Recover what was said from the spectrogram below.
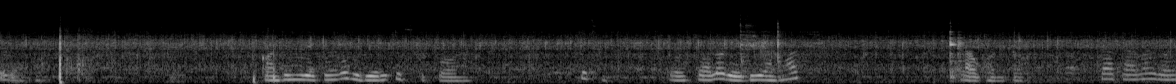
তো দেখো। কন্টিনিউ দেখতে থাকো ভিডিওটাকে স্কিপ করো না। ঠিক আছে? তো চলো রেডি আমার লাউ ঘণ্টা। তা বাই বাই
